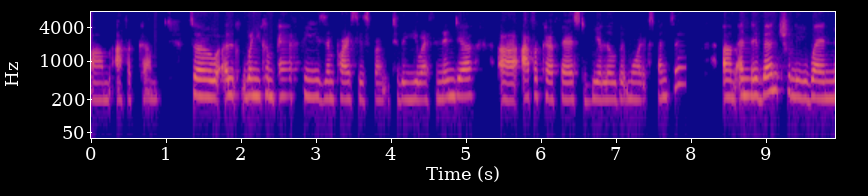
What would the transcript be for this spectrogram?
um, Africa. So uh, when you compare fees and prices from to the US and India, uh, Africa fares to be a little bit more expensive. Um, and eventually, when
